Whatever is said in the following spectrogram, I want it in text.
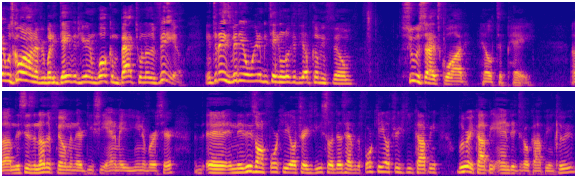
what's going on everybody? David here and welcome back to another video. In today's video, we're going to be taking a look at the upcoming film Suicide Squad Hell to Pay. Um, this is another film in their DC animated universe here. Uh, and it is on 4K Ultra HD, so it does have the 4K Ultra HD copy, Blu-ray copy, and digital copy included.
